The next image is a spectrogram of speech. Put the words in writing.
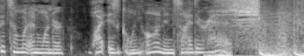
at someone and wonder what is going on inside their head?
